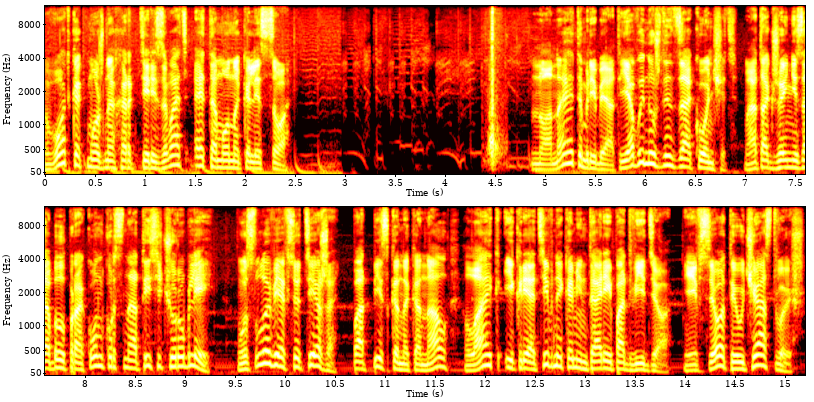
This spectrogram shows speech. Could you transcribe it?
вот как можно охарактеризовать это моноколесо. Ну а на этом, ребят, я вынужден закончить, а также я не забыл про конкурс на 1000 рублей. Условия все те же, подписка на канал, лайк и креативный комментарий под видео. И все, ты участвуешь.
